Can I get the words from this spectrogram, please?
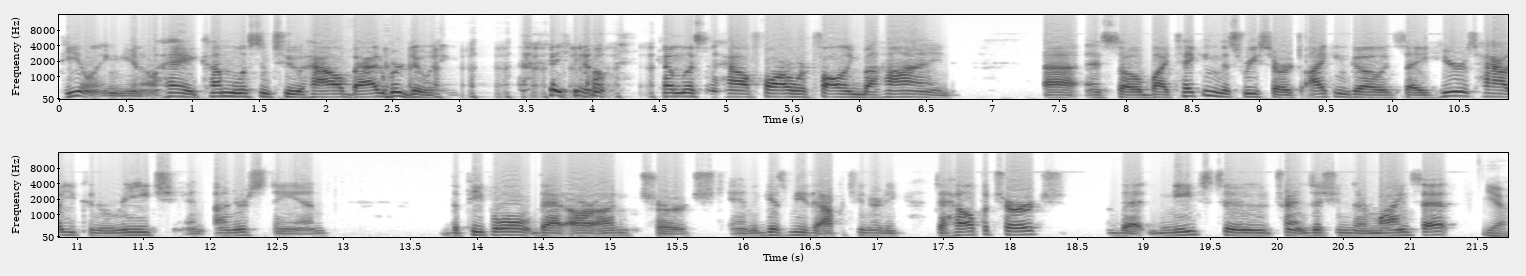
appealing. You know, hey, come listen to how bad we're doing. you know, come listen to how far we're falling behind. Uh, and so by taking this research, I can go and say, here's how you can reach and understand the people that are unchurched. And it gives me the opportunity to help a church that needs to transition their mindset. Yeah.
